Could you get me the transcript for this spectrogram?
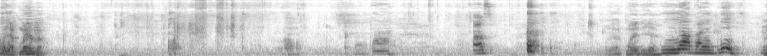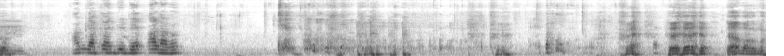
Abi yakmaya mı? Ha. Az. Yakmaydı ya. Ne yapalım bileyim. Ha. Hmm. Bir de ararım. ne yapalım?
